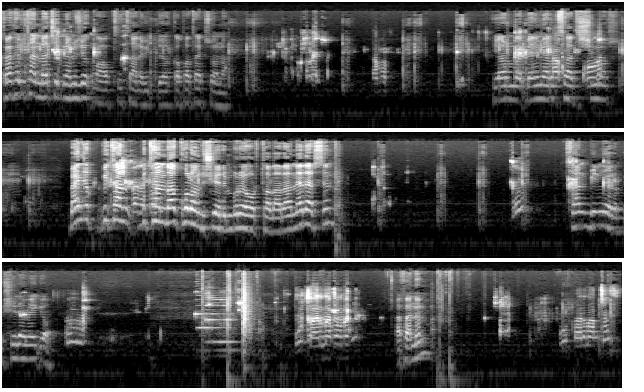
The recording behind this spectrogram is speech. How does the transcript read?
Kanka bir tane daha çekmemiz yok mu? 6 tane video kapatak sonra. Tamam. Yarın benim yarım Tamam, saat işim var. Bence bir tane bir tane daha kolon düşerim buraya ortalara. Ne dersin? Sen bilmiyorum bir şey demek yok. Ortaları ne yapalım bak. Efendim? Ortaları ne yapacağız?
